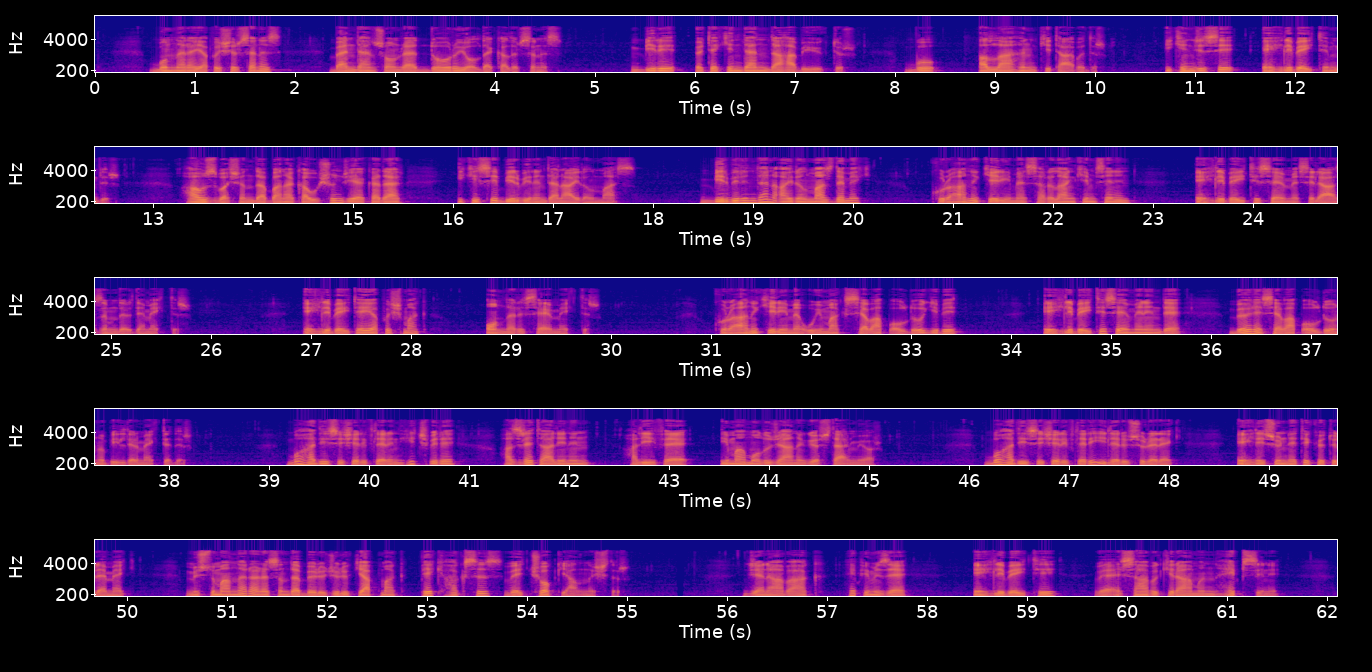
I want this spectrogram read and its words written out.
Bunlara yapışırsanız benden sonra doğru yolda kalırsınız. Biri ötekinden daha büyüktür. Bu Allah'ın kitabıdır. İkincisi ehli beytimdir. Havz başında bana kavuşuncaya kadar ikisi birbirinden ayrılmaz. Birbirinden ayrılmaz demek Kur'an-ı Kerim'e sarılan kimsenin ehli beyti sevmesi lazımdır demektir. Ehli beyte yapışmak onları sevmektir. Kur'an-ı Kerim'e uymak sevap olduğu gibi ehli beyti sevmenin de böyle sevap olduğunu bildirmektedir. Bu hadisi şeriflerin hiçbiri Hazret Ali'nin halife, imam olacağını göstermiyor. Bu hadisi şerifleri ileri sürerek ehli sünneti kötülemek, Müslümanlar arasında bölücülük yapmak pek haksız ve çok yanlıştır. Cenab-ı Hak hepimize ehli beyti ve eshab-ı kiramın hepsini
